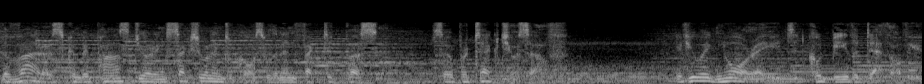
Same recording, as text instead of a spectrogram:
The virus can be passed during sexual intercourse with an infected person, so protect yourself. If you ignore AIDS, it could be the death of you.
